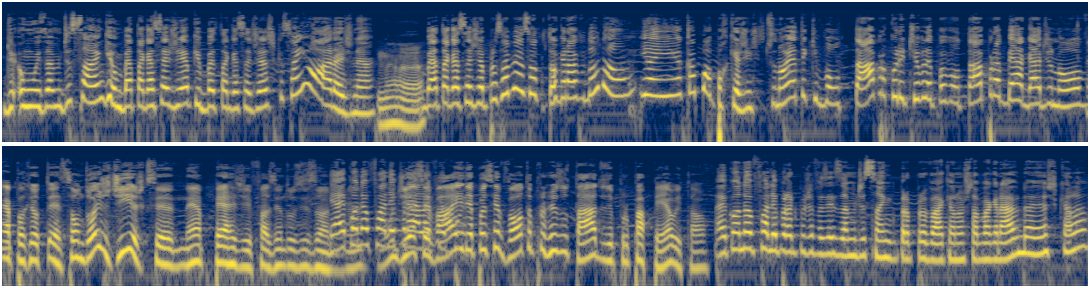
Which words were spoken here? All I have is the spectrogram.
de- um exame de sangue, um beta beta-HCG, porque beta-HCG acho que sai em horas, né? Aham. Beta-HCG pra saber se eu tô grávida ou não. E aí acabou, porque a gente senão ia ter que voltar pra Curitiba, depois voltar pra BH de novo. É, porque eu te- são dois dias que você, né, perde fazendo os exames. E aí, né? quando eu falei um pra dia ela você que eu vai fui- e depois você volta pros resultados e pro papel e tal. Aí quando eu falei pra ela que podia fazer exame de sangue pra provar que eu não estava grávida, aí acho que ela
